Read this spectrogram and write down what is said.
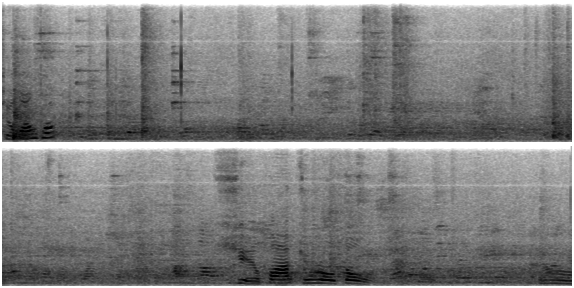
小黄瓜，雪花猪肉冻，嗯，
